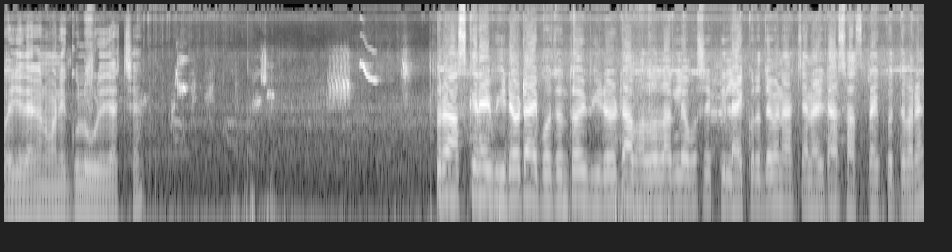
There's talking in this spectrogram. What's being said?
ওই যে দেখেন অনেকগুলো উড়ে যাচ্ছে। তো আজকের এই ভিডিওটা এই পর্যন্ত এই ভিডিওটা ভালো লাগলে অবশ্যই একটি লাইক করে দেবেন আর চ্যানেলটা সাবস্ক্রাইব করতে পারেন।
